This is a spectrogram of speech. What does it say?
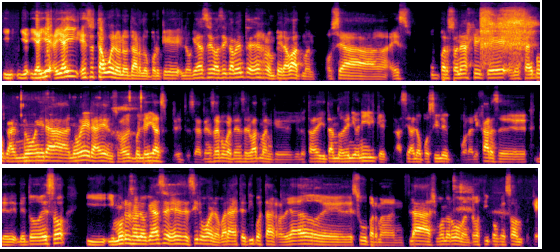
y, y- y ahí, y ahí eso está bueno notarlo, porque lo que hace básicamente es romper a Batman. O sea, es un personaje que en esa época no era, no era Enzo. Vos leías, o sea, en esa época tenés el Batman que, lo estaba editando Denny O'Neill, que hacía lo posible por alejarse de, todo eso. Y, y Morrison lo que hace es decir, bueno, para este tipo está rodeado de, Superman, Flash, Wonder Woman, todos tipos que son, que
